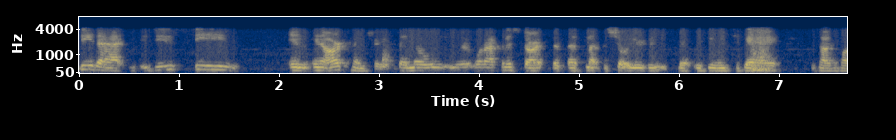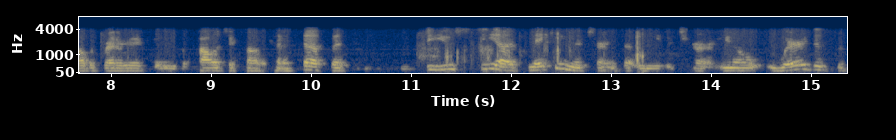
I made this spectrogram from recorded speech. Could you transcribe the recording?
see that? Do you see in, in our country? I know we're, we're not going to start, but that's not the show you're doing, that we're doing today. We talk about with rhetoric and the politics and all that kind of stuff. But do you see us making the turns that we need to turn? You know, where does the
